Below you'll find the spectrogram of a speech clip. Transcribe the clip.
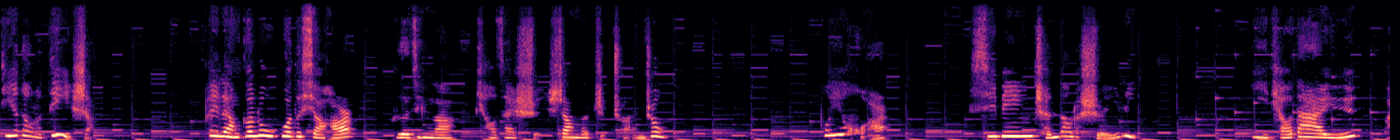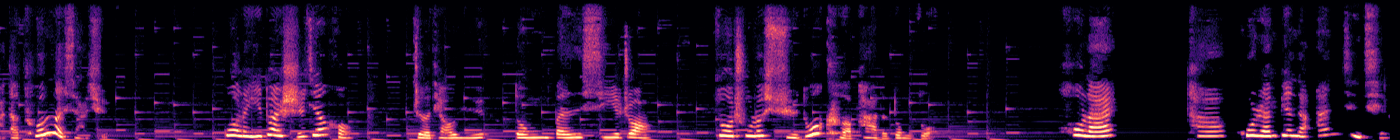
跌到了地上，被两个路过的小孩搁进了漂在水上的纸船中。不一会儿，锡兵沉到了水里，一条大鱼把它吞了下去。过了一段时间后，这条鱼东奔西撞，做出了许多可怕的动作。后来，它忽然变得安静起来，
